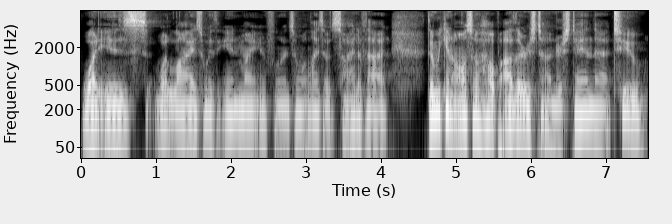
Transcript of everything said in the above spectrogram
what is, what lies within my influence and what lies outside of that, then we can also help others to understand that too.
